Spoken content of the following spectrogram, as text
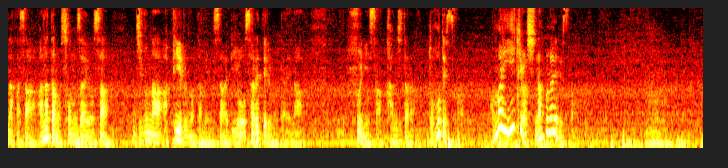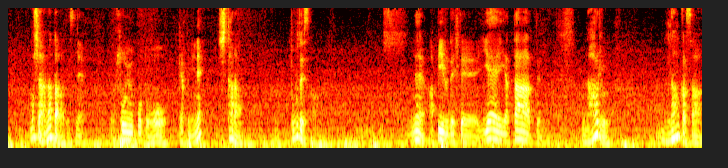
なんかさあなたの存在をさ自分のアピールのためにさ利用されてるみたいな風にさ感じたらどうですか？あんまりいい気はしなくないですか、うん、もしあなたがですねそういうことを逆にねしたらどうですか？ねアピールできて「イエーイやった!」ってなる？なんかさ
